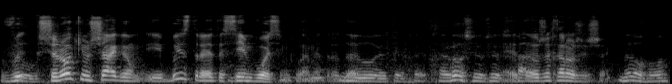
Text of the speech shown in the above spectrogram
В- широким шагом и быстро это 7-8 километров, да. Ну, это, это хороший уже это шаг. уже хороший шаг. Ну, ого.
